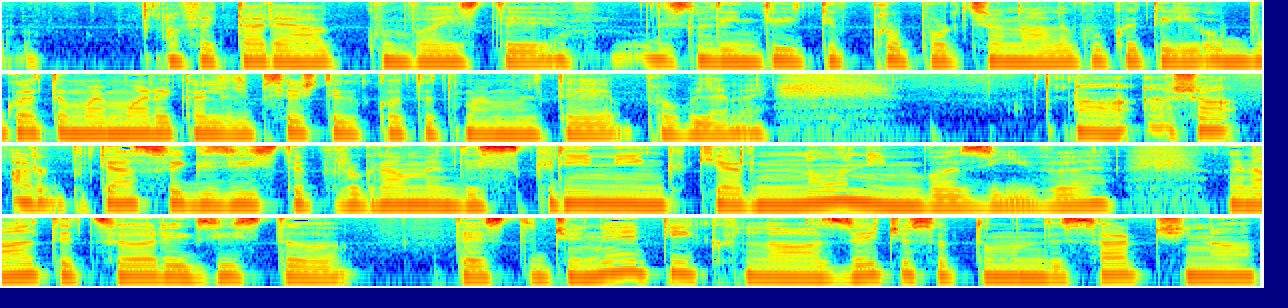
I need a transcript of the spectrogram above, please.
afectarea cumva este destul de intuitiv proporțională cu cât e o bucată mai mare care lipsește, cu atât mai multe probleme. Așa ar putea să existe programe de screening chiar non-invazive. În alte țări există test genetic la 10 săptămâni de sarcină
